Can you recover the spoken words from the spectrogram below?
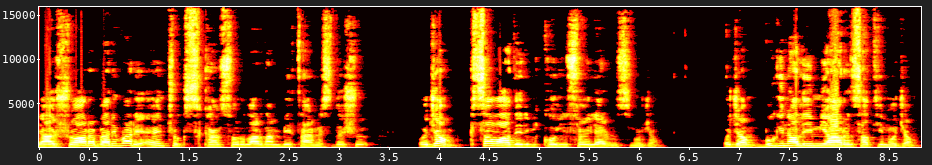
Ya şu ara beni var ya en çok sıkan sorulardan bir tanesi de şu. Hocam kısa vadeli bir coin söyler misin hocam? Hocam bugün alayım yarın satayım hocam.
